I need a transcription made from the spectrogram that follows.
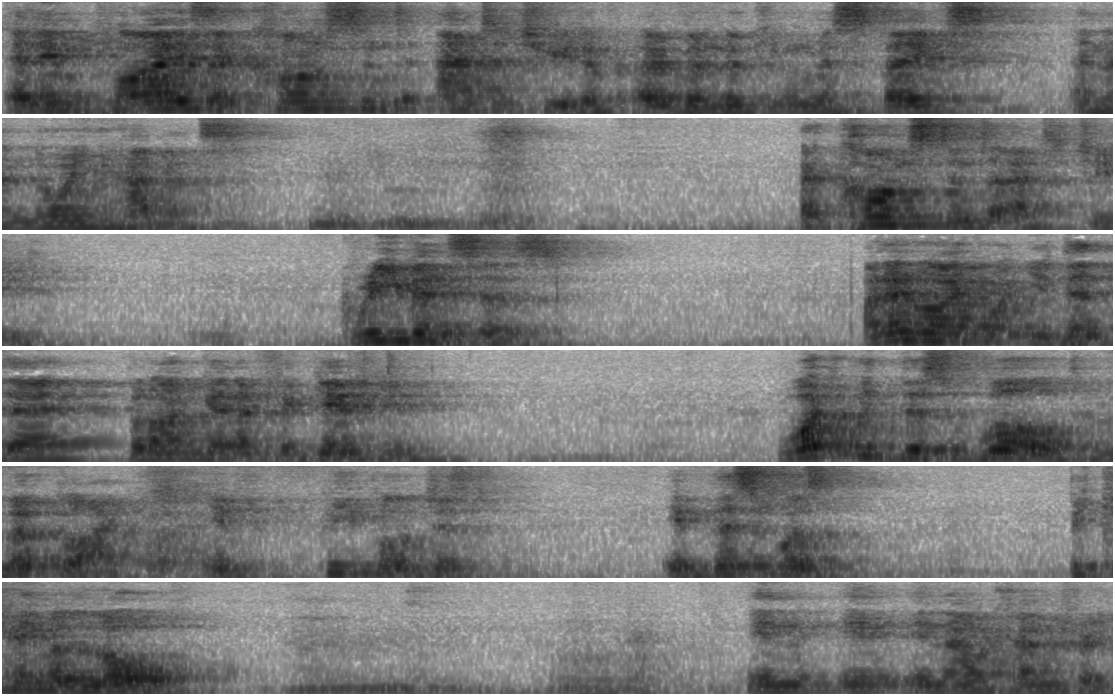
It implies a constant attitude of overlooking mistakes and annoying habits. A constant attitude. Grievances. I don't like what you did there, but I'm going to forgive you. What would this world look like if people just if this was became a law in, in, in our country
